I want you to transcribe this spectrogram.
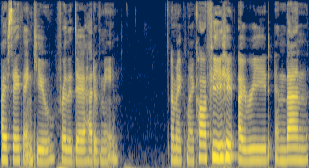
I say thank you for the day ahead of me. I make my coffee, I read, and then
